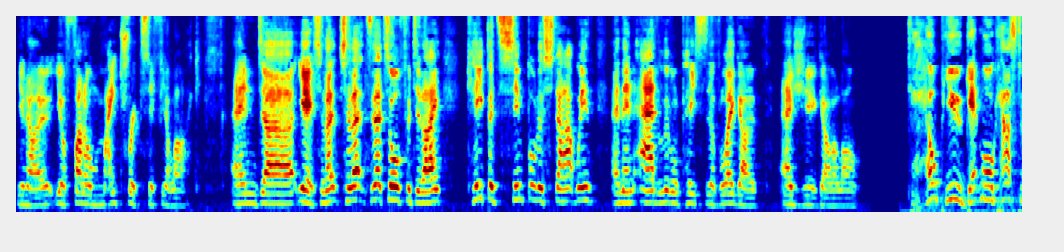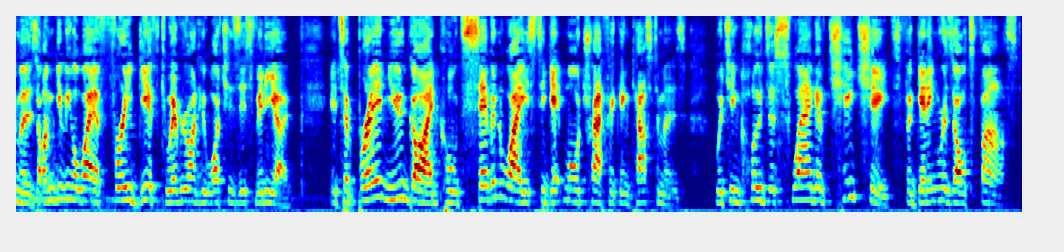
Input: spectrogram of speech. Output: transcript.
you know, your funnel matrix if you like. And uh, yeah, so that so that so that's all for today. Keep it simple to start with, and then add little pieces of Lego as you go along. To help you get more customers, I'm giving away a free gift to everyone who watches this video. It's a brand new guide called Seven Ways to Get More Traffic and Customers, which includes a swag of cheat sheets for getting results fast.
